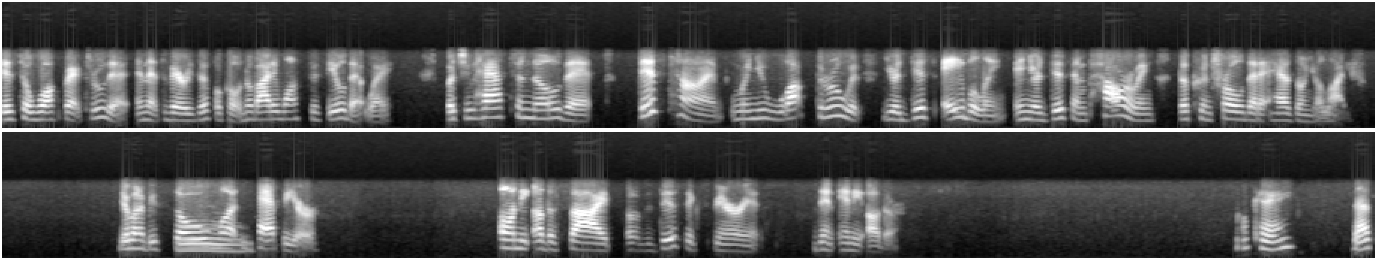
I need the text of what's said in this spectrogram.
is to walk back through that and that's very difficult nobody wants to feel that way but you have to know that this time when you walk through it you're disabling and you're disempowering the control that it has on your life you're going to be so mm. much happier on the other side of this experience than any other okay that's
